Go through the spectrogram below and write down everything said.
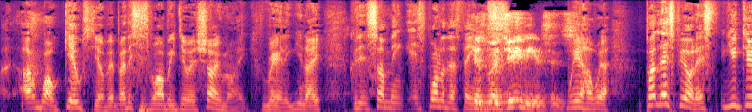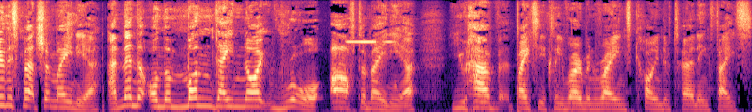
uh, are well guilty of it, but this is why we do a show, Mike. Really, you know, because it's something. It's one of the things Because we're geniuses. we are, we are. But let's be honest, you do this match at Mania, and then on the Monday Night Raw after Mania, you have basically Roman Reigns kind of turning face.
